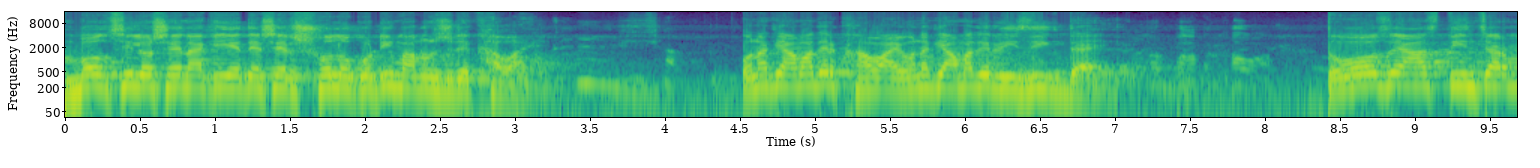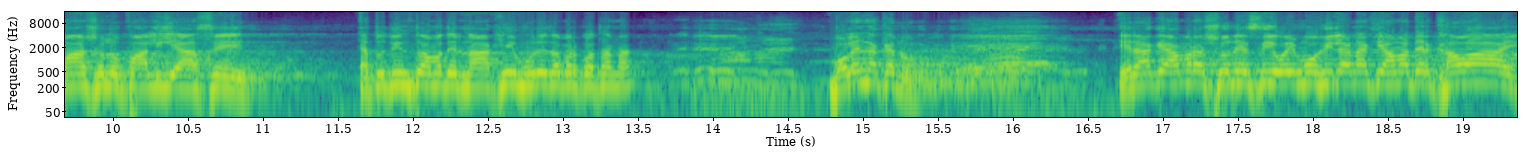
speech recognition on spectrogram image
বলছিল, সে নাকি এদেশের ষোলো কোটি মানুষরে খাওয়ায়। ওনাকে আমাদের খাওয়ায়, ওনাকে আমাদের রিজিক দেয়। তো ও যে আজ তিন চার মাস হলো পালিয়ে আছে, এতদিন তো আমাদের না খেয়ে মরে যাবার কথা না? বলেন না কেন? এর আগে আমরা শুনেছি ওই মহিলা নাকি আমাদের খাওয়ায়।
